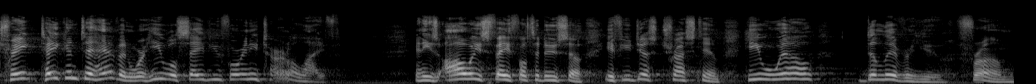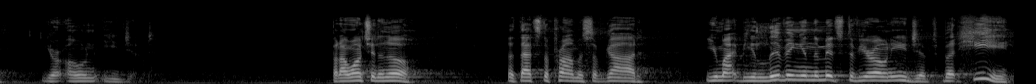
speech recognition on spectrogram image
tra- taken to heaven where He will save you for an eternal life. And He's always faithful to do so. If you just trust Him, He will deliver you from your own Egypt. But I want you to know that that's the promise of God. You might be living in the midst of your own Egypt, but He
